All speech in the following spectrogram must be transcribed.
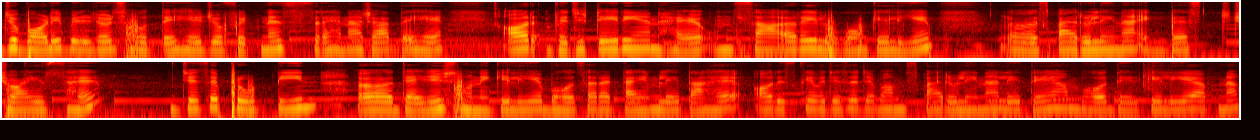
जो बॉडी बिल्डर्स होते हैं, जो फिटनेस रहना चाहते हैं और वेजिटेरियन है, उन सारे लोगों के लिए स्पायरुलिना एक बेस्ट चॉइस है। जैसे प्रोटीन डाइजेस्ट होने के लिए बहुत सारा टाइम लेता है और इसके वजह से जब हम स्पायरुलिना लेते हैं, हम बहुत देर के लिए अपना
